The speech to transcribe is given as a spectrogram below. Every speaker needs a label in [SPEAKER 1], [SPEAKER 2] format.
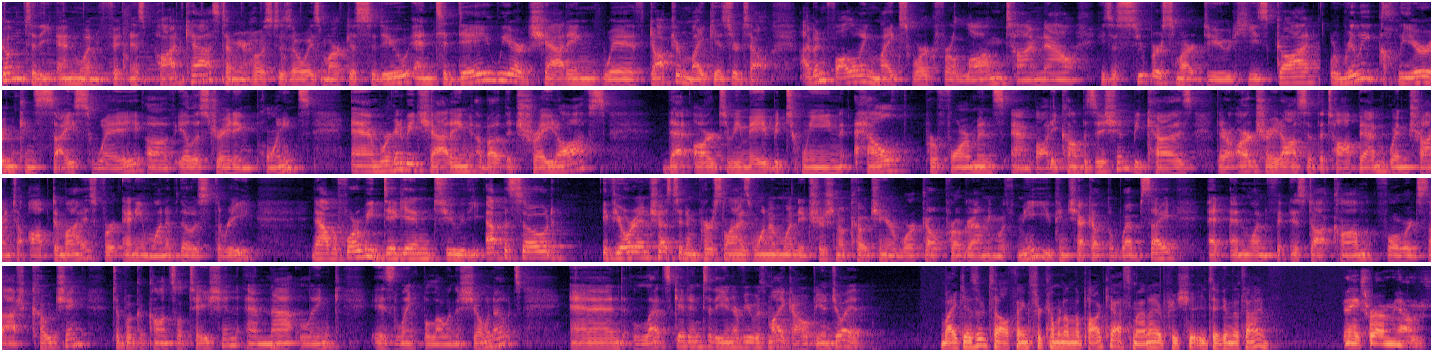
[SPEAKER 1] Welcome to the N1 Fitness Podcast. I'm your host, as always, Marcus Sidhu, and today we are chatting with Dr. Mike Israetel. I've been following Mike's work for a long time now. He's a super smart dude. He's got a really clear and concise way of illustrating points, and we're going to be chatting about the trade offs that are to be made between health performance and body composition because there are trade offs at the top end when trying to optimize for any one of those three. Now, before we dig into the episode, if you're interested in personalized one on one nutritional coaching or workout programming with me, you can check out the website at n1fitness.com forward slash coaching to book a consultation, and that link is linked below in the show notes. And let's get into the interview with Mike. I hope you enjoy it. Mike Israetel, thanks for coming on the podcast, man. I appreciate you taking the time.
[SPEAKER 2] Thanks for having me on.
